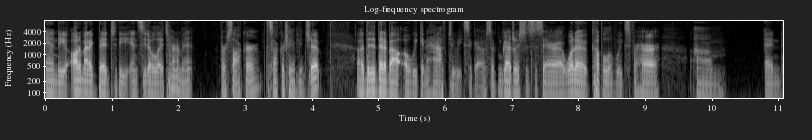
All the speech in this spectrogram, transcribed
and the automatic bid to the NCAA tournament for soccer, the soccer championship. Uh, they did that about a week and a half, two weeks ago. So congratulations to Sarah. What a couple of weeks for her. Um, and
